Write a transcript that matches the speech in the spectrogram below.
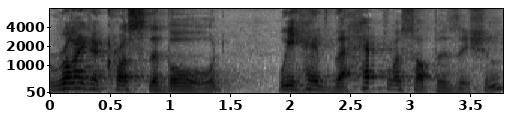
right across the board, we have the hapless opposition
